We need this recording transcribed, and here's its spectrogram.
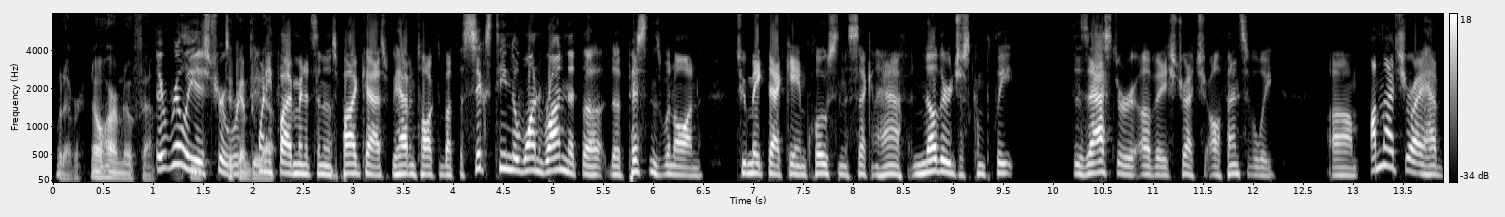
whatever, no harm, no foul. It really is true. We're come 25 minutes into this podcast. We haven't talked about the 16 to 1 run that the, the Pistons went on to make that game close in the second half. Another just complete disaster of a stretch offensively. Um, I'm not sure I have.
